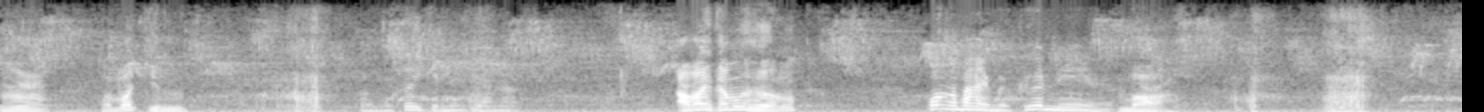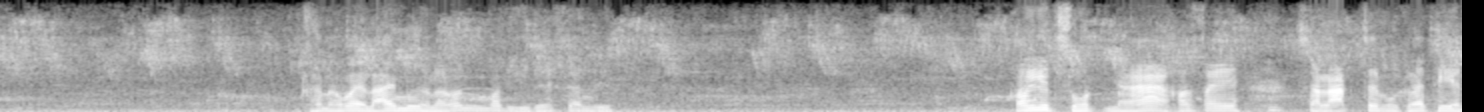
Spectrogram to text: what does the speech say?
อืมผมว่ากิน ผมบ่เคยกินในเทียนนะเอาไว้ทำมือเหิงพวกเอามาให้มื้อคืนนี่บ่ คันเอาไว้หลายมือแล้วมันมาดีเด้แซนด์วิชเขาเฮ็ดสดนะเขาใส่สลัดใส่มะเขือเทศ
